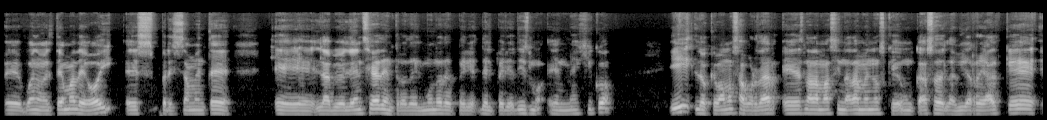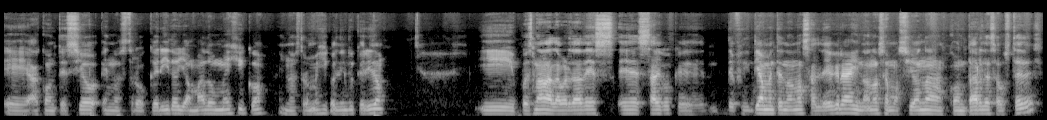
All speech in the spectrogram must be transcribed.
eh, bueno, el tema de hoy es precisamente eh, la violencia dentro del mundo del, peri- del periodismo en México. Y lo que vamos a abordar es nada más y nada menos que un caso de la vida real que aconteció en nuestro querido llamado México, en nuestro México lindo y querido. Y pues nada, la verdad es, es algo que definitivamente no nos alegra y no nos emociona contarles a ustedes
